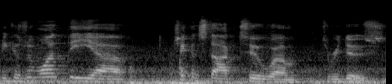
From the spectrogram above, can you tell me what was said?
because we want the uh, chicken stock to, um, to reduce.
